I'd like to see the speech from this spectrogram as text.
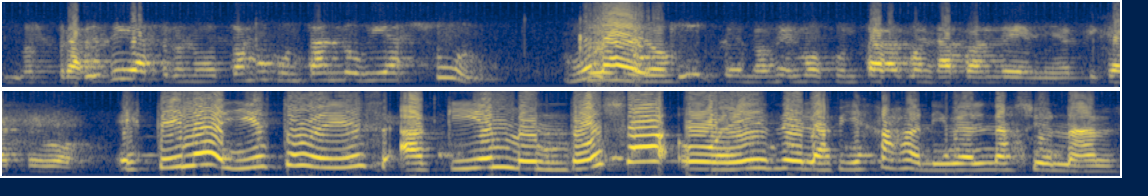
nuestra aldea, pero nos estamos juntando vía Zoom. Muy claro. poquito nos hemos juntado con la pandemia, fíjate vos. Estela, ¿y esto es aquí en Mendoza o es de las viejas a nivel nacional?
